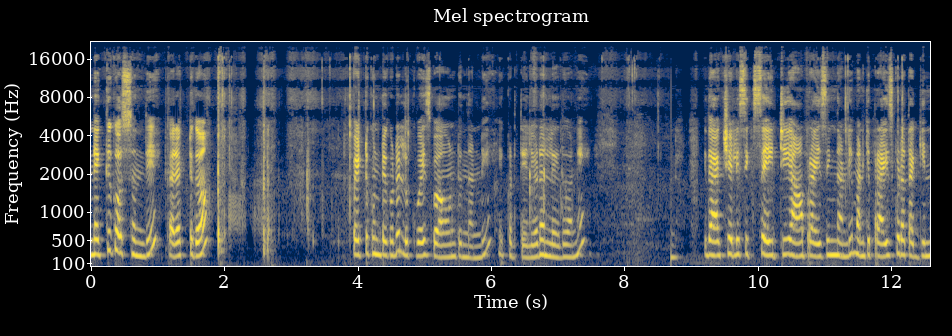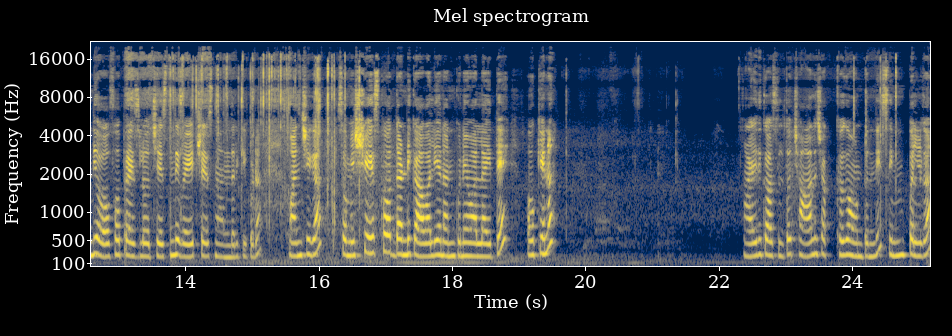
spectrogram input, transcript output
నెక్కి వస్తుంది. కరెక్ట్గా పెట్టుకుంటే కూడా లుక్ వైజ్ బాగుంటుందండి. ఇక్కడ తెలియడం లేదు అని. ఇది యాక్చువల్లీ సిక్స్ ఎయిటీ ఆ ప్రైసింగ్ అండి. మనకి ప్రైస్ కూడా తగ్గింది. ఆఫర్ ప్రైస్లో వచ్చేసింది. వెయిట్ చేసిన అందరికీ కూడా మంచిగా. సో మిస్ చేసుకోవద్దండి కావాలి అని అనుకునే వాళ్ళైతే. ఓకేనా? ఐదు కాసులతో చాలా చక్కగా ఉంటుంది. సింపుల్గా.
